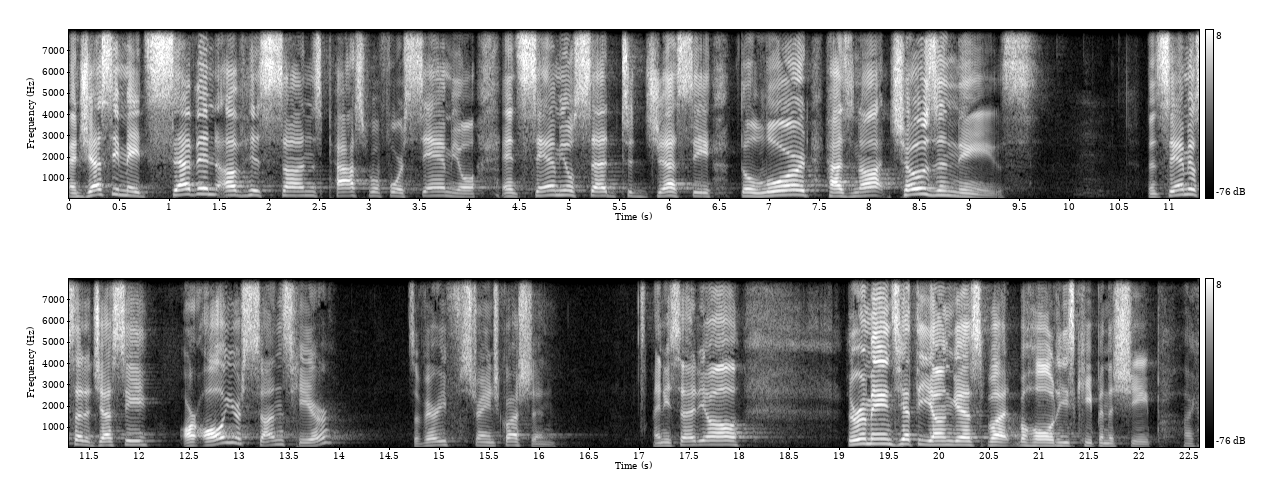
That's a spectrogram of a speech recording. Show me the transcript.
And Jesse made seven of his sons pass before Samuel. And Samuel said to Jesse, The Lord has not chosen these. Then Samuel said to Jesse, Are all your sons here? It's a very strange question. And he said, Y'all, there remains yet the youngest, but behold, he's keeping the sheep. Like,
